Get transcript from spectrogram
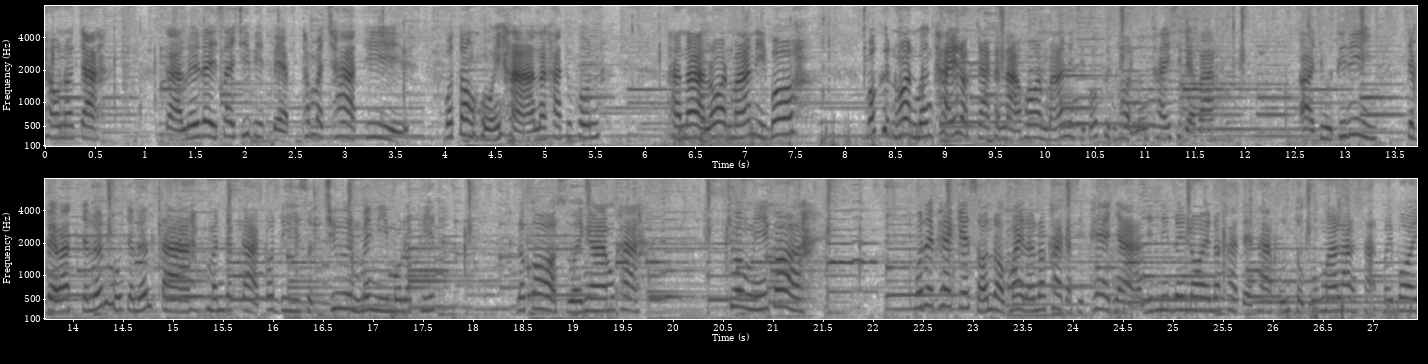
เฮาเนาะจ้ะก็เลยได้ใส่ชีวิตแบบธรรมชาติที่บ่ต้องโหยหานะคะ ทุกคนถ้าหน้าร้อนมานี่บ่บ่ขึ้นฮอนเมืองไทยหรอกจ้ะขนาดฮอนมานี่สิบ่ขึ้นฮอนเมืองไทยสิแบบว่าอ่าอยู่ที่นี่ จะแบบว่าจะเลื่อนหูจะเลื่อนตาบรรยากาศก็ดีสดชื่น ไม่มีมลพิษ แล้วก็สวยงามค่ะ ช่วงนี้ก็ไม่ได้แพร่เกสรดอกไม้แล้วเนาะค่ะกับสิแพร่หญ้านิดๆน้อยๆเนาะค่ะแต่ถ้าฝนตกลงมาล่างสระบ่อย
